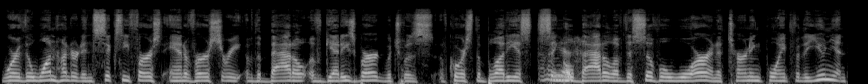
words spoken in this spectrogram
were the 161st anniversary of the Battle of Gettysburg, which was, of course, the bloodiest oh, single yes. battle of the Civil War and a turning point for the Union.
